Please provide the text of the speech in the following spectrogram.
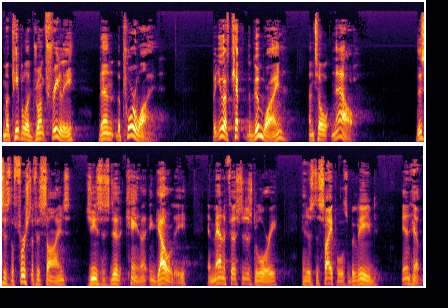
And when people have drunk freely, then the poor wine. But you have kept the good wine until now. This is the first of his signs Jesus did at Cana in Galilee and manifested his glory, and his disciples believed in him.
